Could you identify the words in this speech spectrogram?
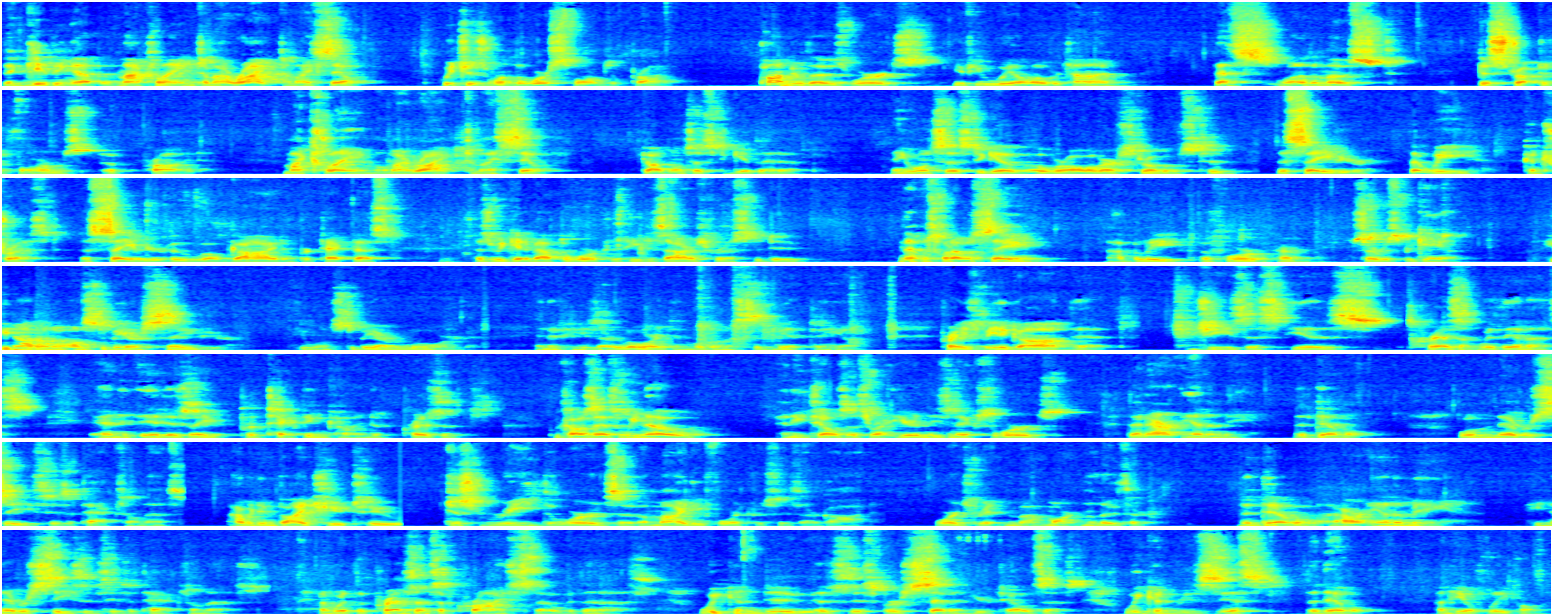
The giving up of my claim to my right to myself, which is one of the worst forms of pride. Ponder those words, if you will, over time. That's one of the most destructive forms of pride. My claim or my right to myself. God wants us to give that up. And He wants us to give over all of our struggles to the Savior that we can trust, a Savior who will guide and protect us as we get about the work that He desires for us to do. And that was what I was saying, I believe, before our service began. He not only wants to be our Savior, He wants to be our Lord. And if He's our Lord, then we're going to submit to Him. Praise be to God that Jesus is present within us, and it is a protecting kind of presence. Because as we know, and He tells us right here in these next words, that our enemy, the devil, will never cease his attacks on us. I would invite you to just read the words of A Mighty Fortress is Our God words written by Martin Luther. The devil, our enemy, he never ceases his attacks on us. And with the presence of Christ, though, within us, we can do, as this verse 7 here tells us, we can resist the devil and he'll flee from us.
